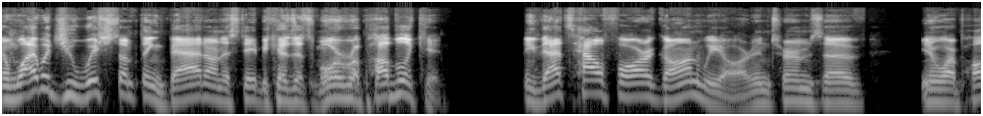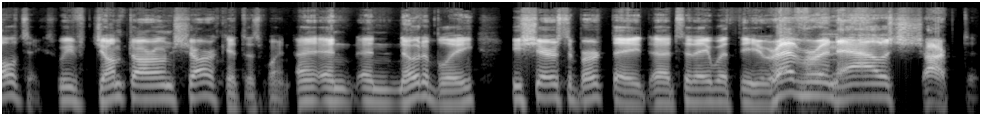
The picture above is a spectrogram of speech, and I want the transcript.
And why would you wish something bad on a state because it's more Republican? I mean, that's how far gone we are in terms of you know our politics. We've jumped our own shark at this point. And and, and notably, he shares the birthday uh, today with the Reverend Al Sharpton.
